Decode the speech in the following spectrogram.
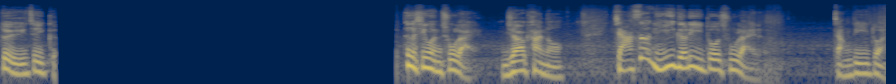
对于这个这个新闻出来，你就要看哦。假设你一个利多出来了，涨第一段，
